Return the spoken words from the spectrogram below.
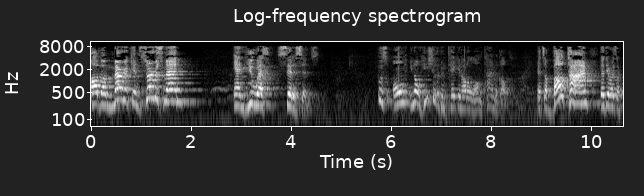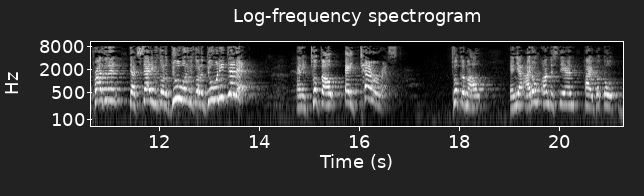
of American servicemen and U.S. citizens. It was only, you know, he should have been taken out a long time ago. It's about time that there was a president that said he was going to do what he was going to do and he did it. And he took out a terrorist. Took him out. And yet I don't understand how he got those,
